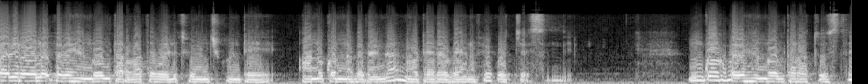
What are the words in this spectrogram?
పది రోజులు పదిహేను రోజుల తర్వాత వెళ్ళి చూపించుకుంటే అనుకున్న విధంగా నూట ఇరవై ఎనభైకి వచ్చేసింది. ఇంకొక పదిహేను రోజుల తర్వాత చూస్తే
